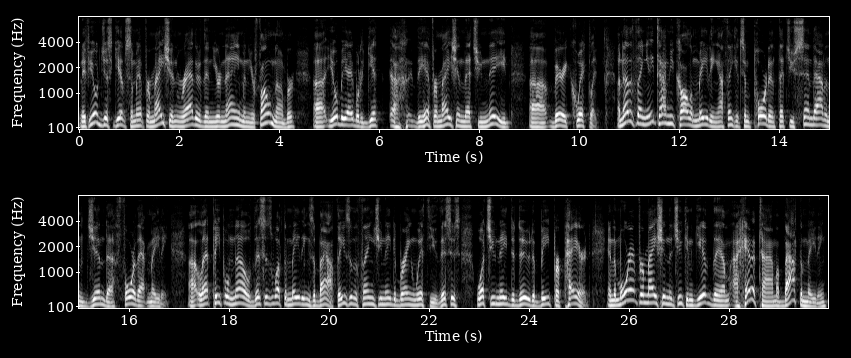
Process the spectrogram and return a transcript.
And if you'll just give some information rather than your name and your phone number, uh, you'll be able to get uh, the information that you need uh, very quickly. Another thing, anytime you call a meeting, I think it's important that you send out an agenda for that meeting. Uh, let people know this is what the meeting's about. These are the things you need to bring with you. This is what you need to do to be prepared. And the more information that you can give them ahead of time about the meeting,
